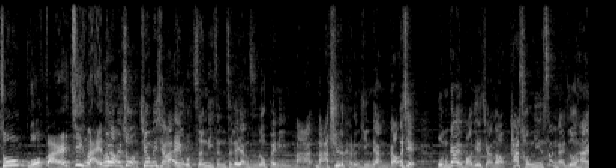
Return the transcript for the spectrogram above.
中国反而进来了，对，没错。结果没想到，哎、欸，我整理成这个样子之后，被你拿拿去的可能性非常高。而且我们刚才宝杰讲到，他重新上台之后，他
